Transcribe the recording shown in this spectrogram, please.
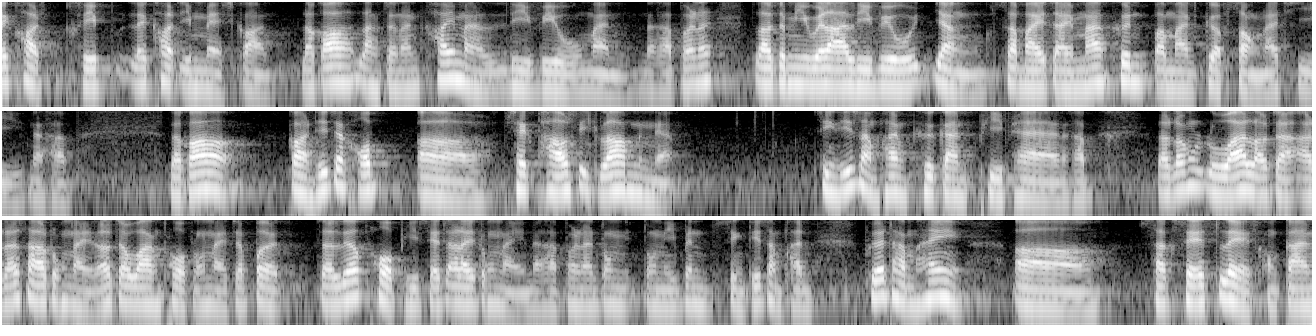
record คลิป record image ก่อน แล้วก็หลังจากนั้นค่อยมารีวิวมันนะครับ เพราะฉะนั้นเราจะมีเวลารีวิวอย่างสบายใจมากขึ้นประมาณเกือบ 2 นาทีนะครับ แล้วก็ ก่อนที่จะครบเช็ค pulse อีกรอบหนึ่งเนี่ยสิ่งที่สำคัญคือการ prepare นะครับเราต้องรู้ว่าเราจะอัลตราซาวตรงไหน เราจะวางโผล่ตรงไหนจะเปิดจะเลือกโผล่พรีเซตอะไรตรงไหนนะครับ เพราะฉะนั้นตรงนี้ตรงนี้เป็นสิ่งที่สำคัญเพื่อทำให้ success rate ของการ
